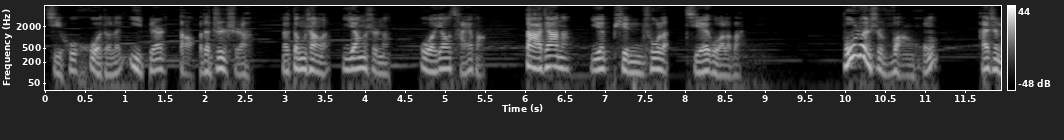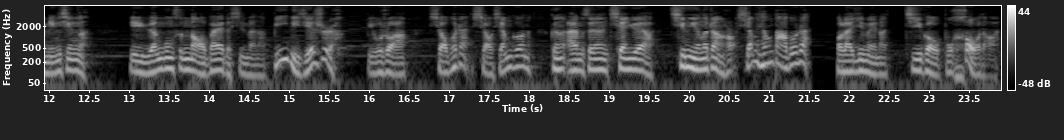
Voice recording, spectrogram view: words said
几乎获得了一边倒的支持啊。那登上了央视呢获邀采访，大家呢也品出了。结果了吧？不论是网红还是明星啊，与原公司闹掰的新闻啊比比皆是啊。比如说啊，小破站小翔哥呢跟 MCN 签约啊，经营的账号“翔翔大作战”，后来因为呢机构不厚道啊，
